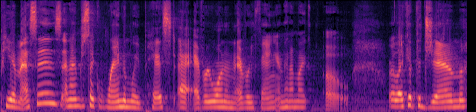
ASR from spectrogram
PMS is, and I'm just like randomly pissed at everyone and everything, and then I'm like, oh, or like at the gym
